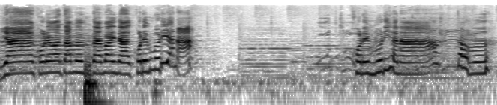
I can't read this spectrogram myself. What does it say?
いやこれは多分やばいな。これ無理やな。これ無理やな多分。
